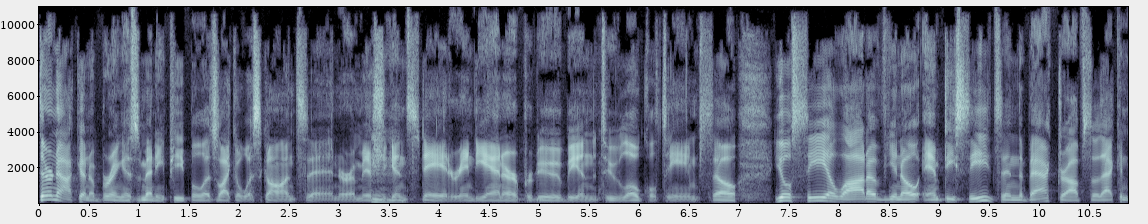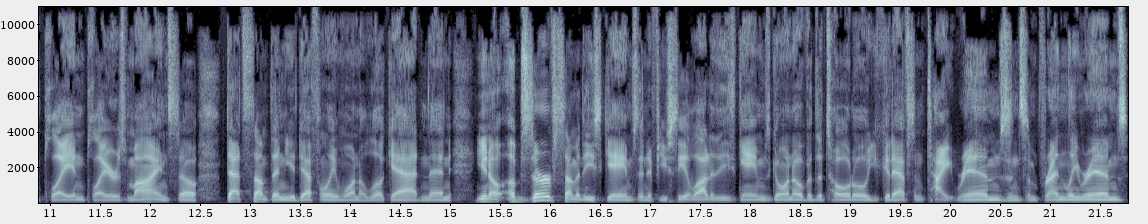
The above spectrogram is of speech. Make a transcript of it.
they're not going to bring as many people as like a Wisconsin or a Michigan mm-hmm. State or Indiana or Purdue being the two local teams. So you'll see a lot of you know empty seats in the backdrop, so that can play in players' minds. So that's something you definitely want to look at, and then you know observe some of these games. And if you see a lot of these games going over the total, you could have some tight rims and some friendly rims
